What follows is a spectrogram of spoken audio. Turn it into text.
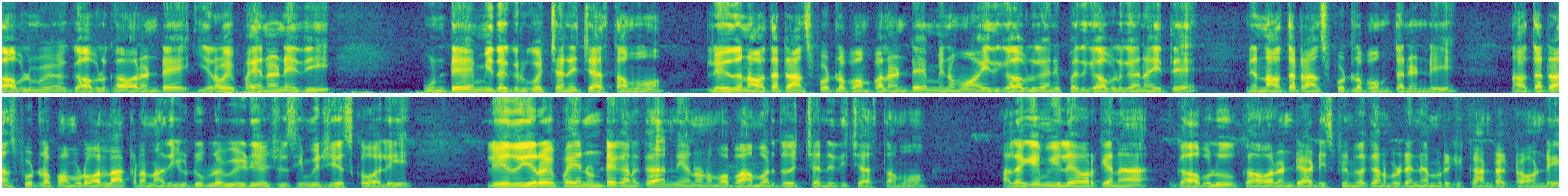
గాబులు గాబులు కావాలంటే ఇరవై పైన అనేది ఉంటే మీ దగ్గరికి వచ్చి అనేది చేస్తాము. లేదు నవత ట్రాన్స్పోర్ట్లో పంపాలంటే మినిమం ఐదు గాబులు కానీ పది గాబులు కానీ అయితే నేను నవత ట్రాన్స్పోర్ట్లో పంపుతానండి. నవత ట్రాన్స్పోర్ట్లో పంపడం వల్ల అక్కడ నాది యూట్యూబ్లో వీడియో చూసి మీరు చేసుకోవాలి. లేదు ఇరవై పైన ఉంటే కనుక నేను మా బామ్మరిది వచ్చి అనేది చేస్తాము. అలాగే మీలో ఎవరికైనా గాబులు కావాలంటే ఆ డిస్ప్లే మీద కనబడే నెంబర్కి కాంటాక్ట్ అవ్వండి.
